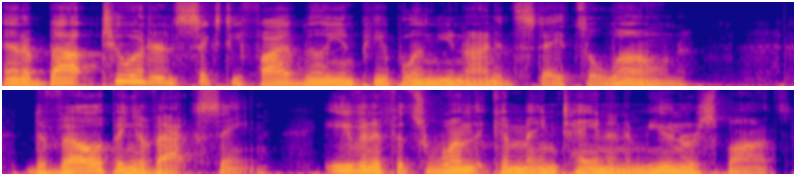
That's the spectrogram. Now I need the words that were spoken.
and about 265 million people in the United States alone. Developing a vaccine, even if it's one that can maintain an immune response,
